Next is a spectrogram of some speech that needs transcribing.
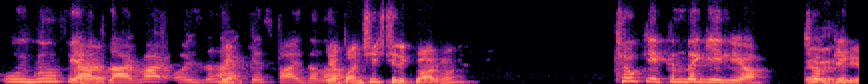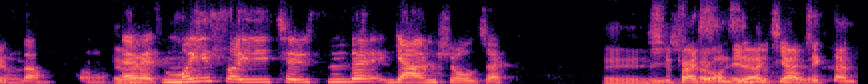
uygun fiyatlar evet. var. O yüzden ya, herkes faydalansın. Yabancı içerik var mı? Çok yakında geliyor. Çok evet, yakında. Tamam. Evet. evet, Mayıs ayı içerisinde gelmiş olacek. Ee, Süpersiniz ya. Gerçekten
